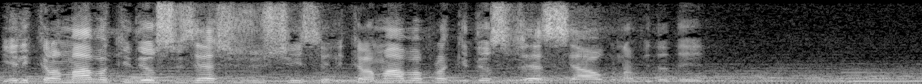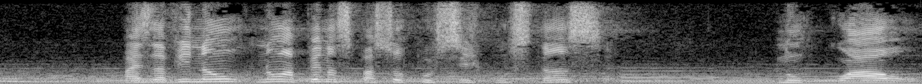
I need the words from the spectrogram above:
E ele clamava que Deus fizesse justiça, ele clamava para que Deus fizesse algo na vida dele. Mas Davi não, não apenas passou por circunstância no qual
